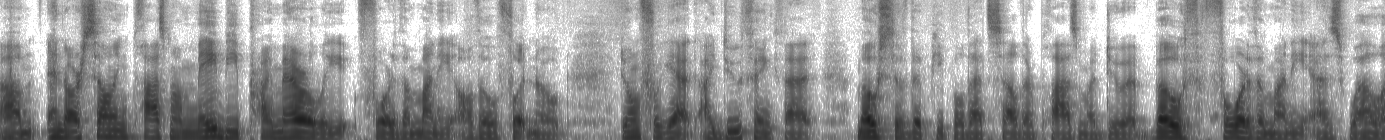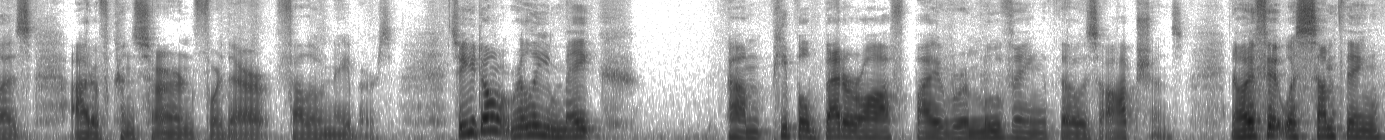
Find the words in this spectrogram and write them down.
um, and are selling plasma maybe primarily for the money? Although, footnote, don't forget, I do think that most of the people that sell their plasma do it both for the money as well as out of concern for their fellow neighbors. So you don't really make um, people better off by removing those options. Now, if it was something,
